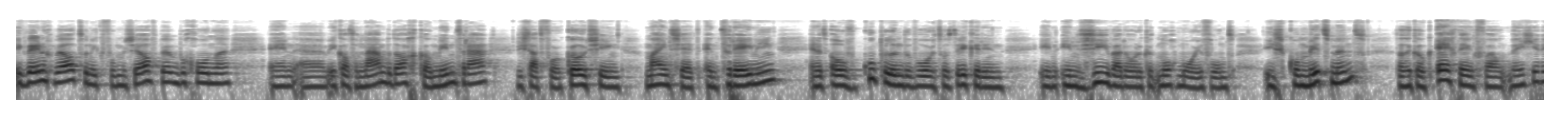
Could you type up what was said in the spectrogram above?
Ik weet nog wel, toen ik voor mezelf ben begonnen en uh, ik had een naam bedacht, Comintra. Die staat voor coaching, mindset en training. En het overkoepelende woord wat ik erin in, in zie, waardoor ik het nog mooier vond, is commitment. Dat ik ook echt denk van, weet je,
